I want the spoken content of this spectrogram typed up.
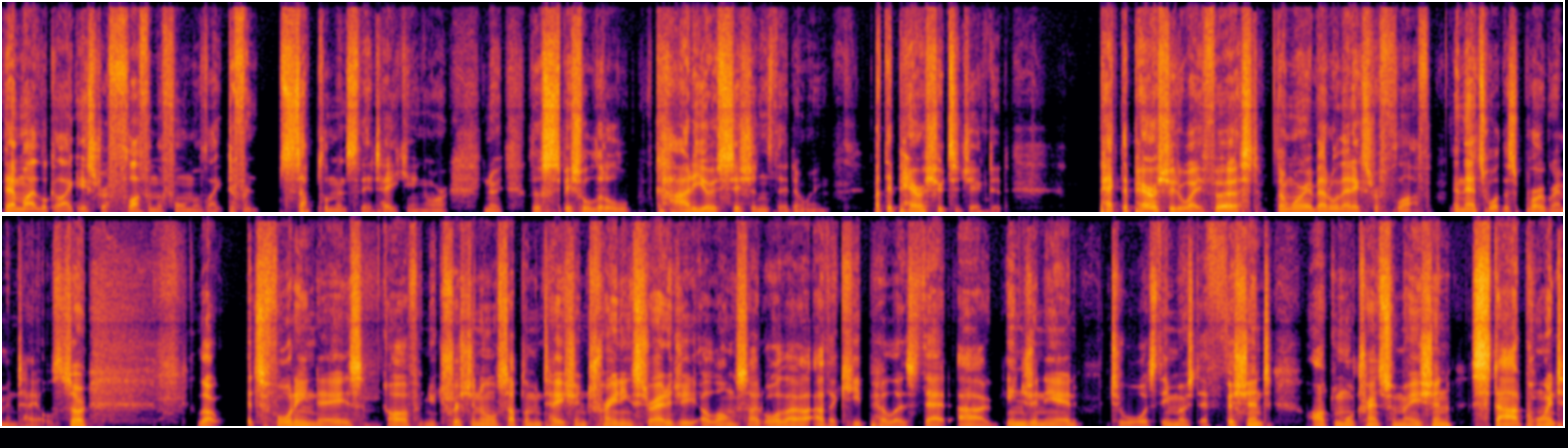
That might look like extra fluff in the form of like different supplements they're taking or, you know, those special little cardio sessions they're doing. But their parachute's ejected. Pack the parachute away first. Don't worry about all that extra fluff. And that's what this program entails. So, look, it's 14 days of nutritional supplementation training strategy alongside all our other key pillars that are engineered towards the most efficient, optimal transformation start point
